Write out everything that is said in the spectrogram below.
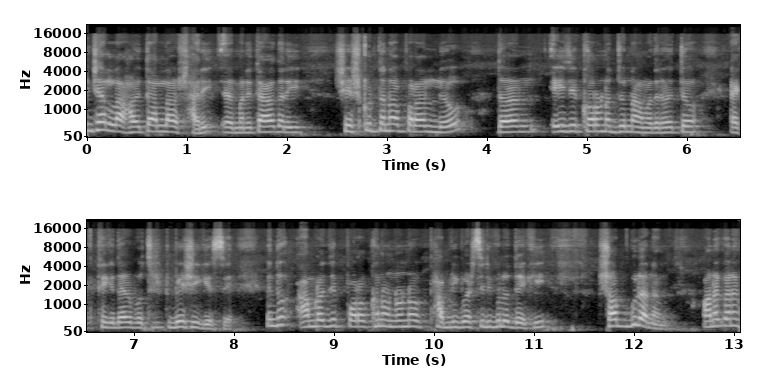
ইনশাল্লাহ হয়তো আল্লাহ সারি মানে তাড়াতাড়ি শেষ করতে না পারলেও ধরেন এই যে করোনার জন্য আমাদের হয়তো এক থেকে দেড় বছর একটু বেশি গেছে। কিন্তু আমরা যে পরক্ষণে অন্য অন্য পাবলিক ভার্সিটিগুলো দেখি, সবগুলো নাম অনেক অনেক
